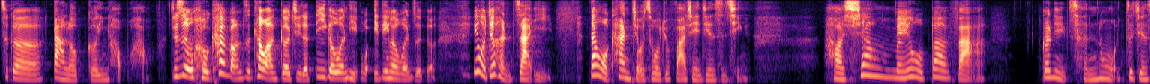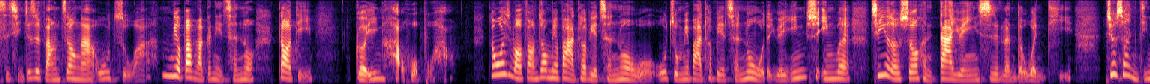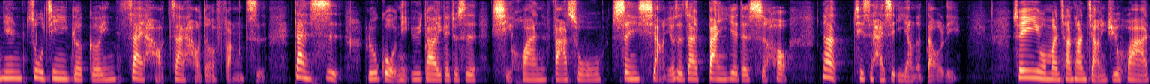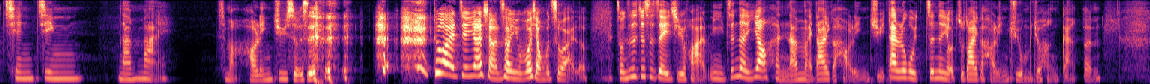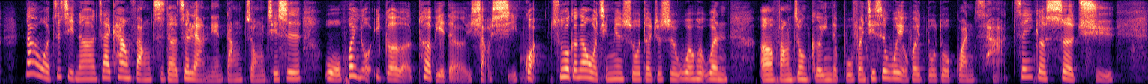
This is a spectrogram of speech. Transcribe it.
这个大楼隔音好不好？就是我看房子看完格局的第一个问题，我一定会问这个，因为我就很在意。但我看久之后，我就发现一件事情，好像没有办法跟你承诺这件事情，就是房仲啊、屋主啊，没有办法跟你承诺到底隔音好或不好。那为什么房仲没有办法特别承诺我，屋主没有办法特别承诺我的原因，是因为其实有的时候很大原因是人的问题。就算你今天住进一个隔音再好再好的房子，但是如果你遇到一个就是喜欢发出声响，又是在半夜的时候，那其实还是一样的道理。所以我们常常讲一句话：千金难买什么好邻居，是不是？突然间要想成语，我想不出来了。总之就是这一句话，你真的要很难买到一个好邻居，但如果真的有住到一个好邻居，我们就很感恩。那我自己呢，在看房子的这两年当中，其实我会有一个特别的小习惯，除了刚刚我前面说的，就是我也会问呃房仲隔音的部分，其实我也会多多观察这个社区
